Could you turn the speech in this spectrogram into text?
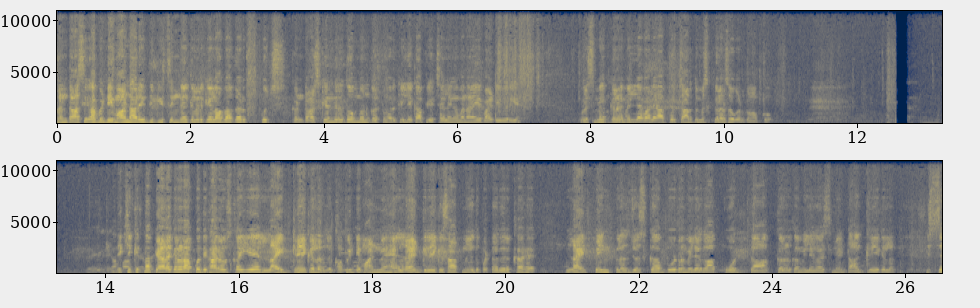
कंटास की काफ़ी डिमांड आ रही थी कि सिंगल कलर के अलावा अगर कुछ कंटास के अंदर है तो हम दोनों कस्टमर के लिए काफ़ी अच्छा लहंगा बनाए है पार्टी वेयर ये। और इसमें कलर मिलने वाले आपको चार तो मैं कलर शो करता हूँ आपको। देखिए कितना प्यारा कलर आपको दिखा रहे हैं, उसका ये लाइट ग्रे कलर जो काफ़ी डिमांड में है लाइट ग्रे के साथ में जो दुपट्टा दे रखा है। लाइट पिंक प्लस जो इसका बॉर्डर मिलेगा आपको डार्क कलर का मिलेगा, इसमें डार्क ग्रे कलर। इससे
